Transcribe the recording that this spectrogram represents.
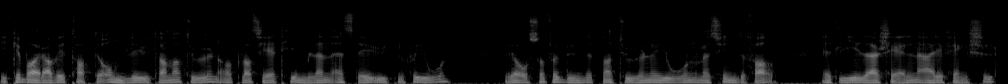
Ikke bare har vi tatt det åndelige ut av naturen og plassert himmelen et sted utenfor jorden, vi har også forbundet naturen og jorden med syndefall, et liv der sjelen er i fengsel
